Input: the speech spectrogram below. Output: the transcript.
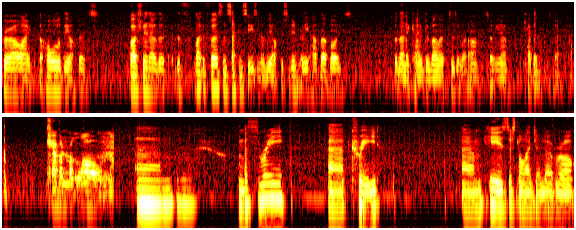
throughout like the whole of The Office. Well, actually, no, the, the like the first and second season of The Office, he didn't really have that voice, but then it kind of developed as it went on. So you know, Kevin, yeah. Kevin Malone. Um, number three, uh, Creed. Um, he is just a legend overall.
